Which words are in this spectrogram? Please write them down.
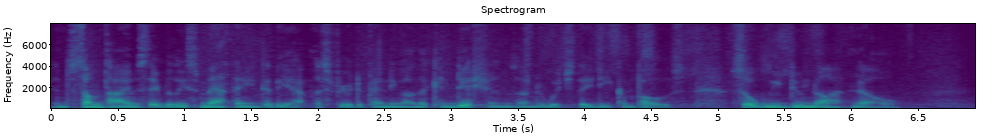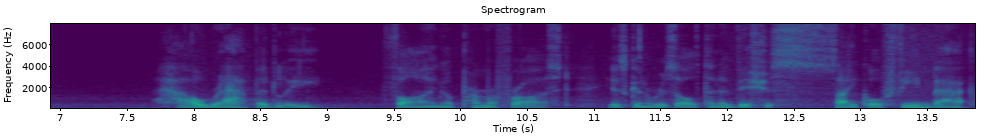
And sometimes they release methane to the atmosphere depending on the conditions under which they decompose. So we do not know how rapidly thawing of permafrost is going to result in a vicious cycle feedback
